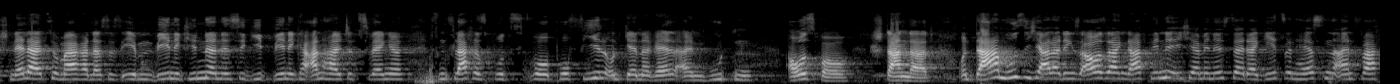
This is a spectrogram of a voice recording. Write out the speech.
schneller zu machen, dass es eben wenig Hindernisse gibt, wenige Anhaltezwänge, ein flaches Profil und generell einen guten Ausbaustandard. Und da muss ich allerdings auch sagen, da finde ich, Herr Minister, da geht es in Hessen einfach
